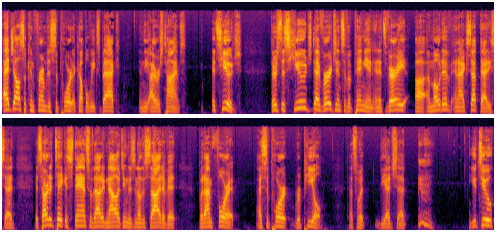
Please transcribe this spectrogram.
Edge also confirmed his support a couple weeks back in the Irish Times. It's huge. There's this huge divergence of opinion, and it's very uh, emotive, and I accept that, he said. It's hard to take a stance without acknowledging there's another side of it, but I'm for it. I support repeal. That's what the Edge said. U2,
